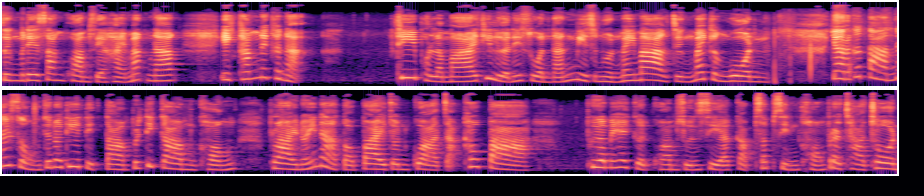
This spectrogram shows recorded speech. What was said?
ซึ่งไม่ได้สร้างความเสียหายมากนัก อีกทั้งในขณะ ที่ผลไม้ที่เหลือในส่วนนั้นมีจำนวนไม่มากจึงไม่กังวล อย่างไรก็ตามได้ส่งเจ้าหน้าที่ติดตามพฤติกรรมของพลายน้อยหนาต่อไปจนกว่าจะเข้าป่า เพื่อไม่ให้เกิดความสูญเสียกับทรัพย์สินของประชาชน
